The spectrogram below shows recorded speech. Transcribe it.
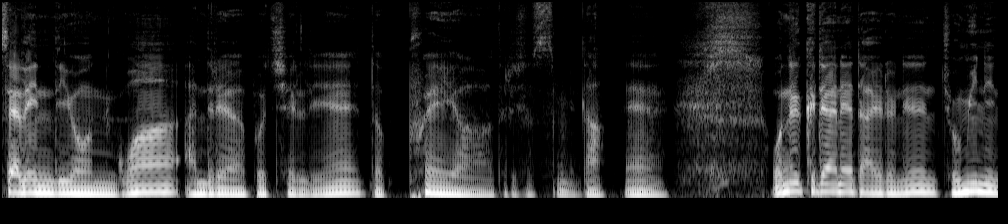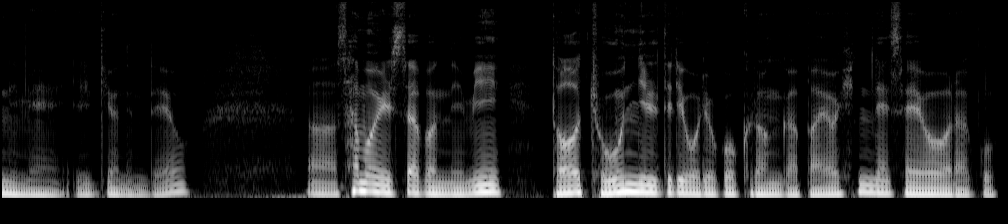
셀린 디온과 안드레아 보첼리의 The Prayer 들으셨습니다. 예. 오늘 그대 안의 다이어리는 조민희님의 일기였는데요. 어, 3514번님이 더 좋은 일들이 오려고 그런가 봐요. 힘내세요 라고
